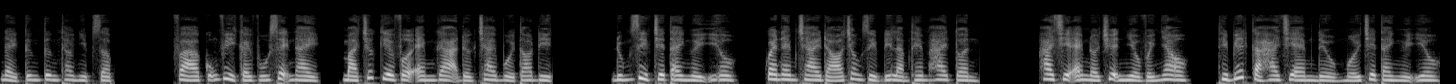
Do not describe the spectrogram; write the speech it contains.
nảy tưng tưng theo nhịp dập. Và cũng vì cái vú sệ này mà trước kia vợ em gạ được trai buổi to địt. Đúng dịp chia tay người yêu, quen em trai đó trong dịp đi làm thêm hai tuần. Hai chị em nói chuyện nhiều với nhau thì biết cả hai chị em đều mới chia tay người yêu.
